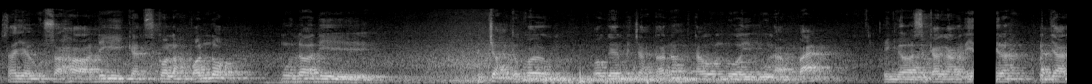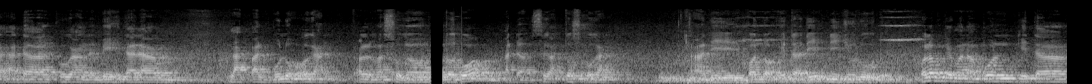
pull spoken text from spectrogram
saya usaha dirikan sekolah pondok. Mula di pecah tu program pecah tanah tahun 2008 hingga sekarang ni lah. Ajar ada kurang lebih dalam 80 orang. Kalau masuk tua ada 100 orang. Ha, di pondok kita di, di juru tu. Walau bagaimanapun kita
